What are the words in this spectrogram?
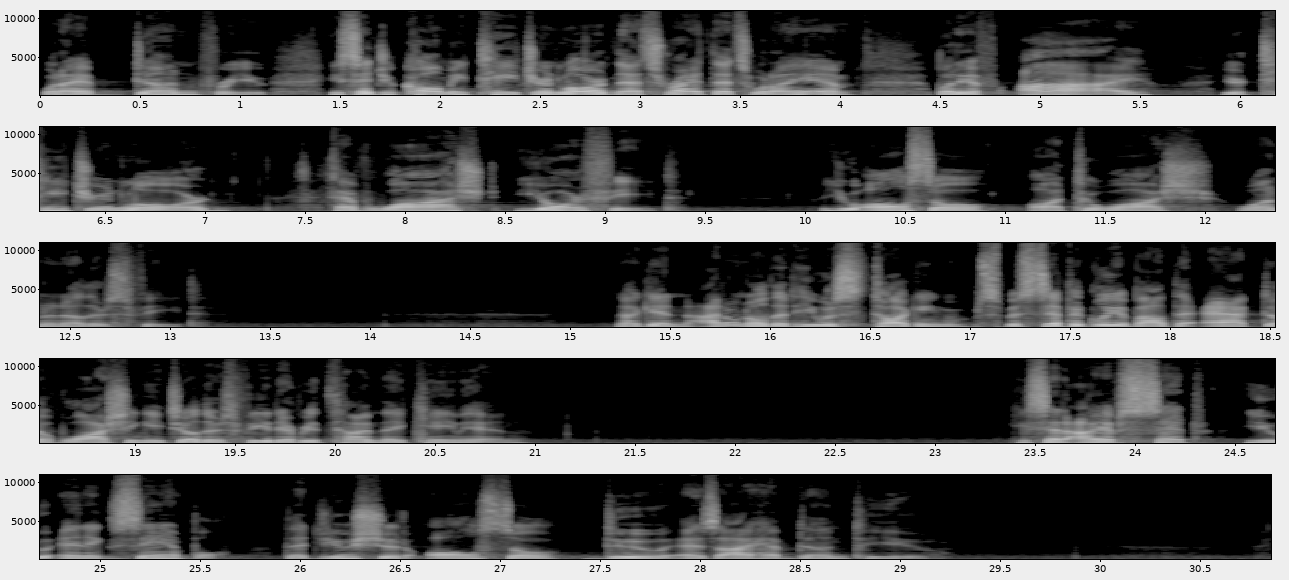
what I have done for you. He said, You call me teacher and Lord, and that's right, that's what I am. But if I, your teacher and Lord, have washed your feet, you also ought to wash one another's feet. Now, again, I don't know that he was talking specifically about the act of washing each other's feet every time they came in. He said, I have set you an example that you should also do as I have done to you.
